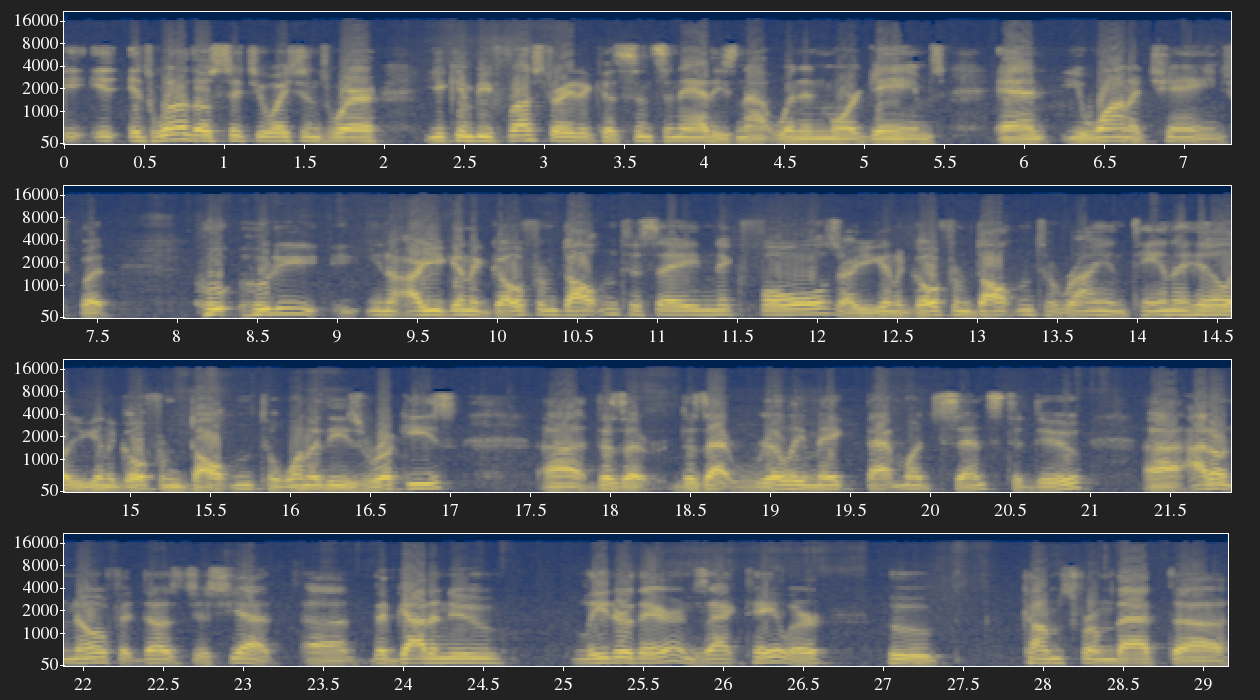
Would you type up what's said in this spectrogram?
it, it's one of those situations where you can be frustrated because Cincinnati's not winning more games, and you want to change. But who who do you you know? Are you going to go from Dalton to say Nick Foles? Are you going to go from Dalton to Ryan Tannehill? Are you going to go from Dalton to one of these rookies? Uh, does it does that really make that much sense to do? Uh, I don't know if it does just yet. Uh, they've got a new leader there, and Zac Taylor, who comes from that uh,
